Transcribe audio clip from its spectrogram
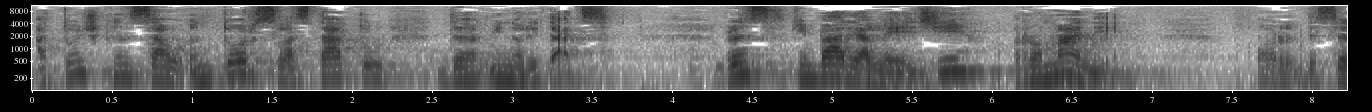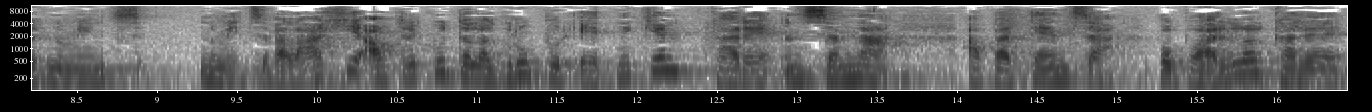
atunci când s-au întors la statul de minorități. Prin schimbarea legii, romanii, ori de ser numiți, numiți valahii, au trecut de la grupuri etnice, care însemna apartența popoarelor care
